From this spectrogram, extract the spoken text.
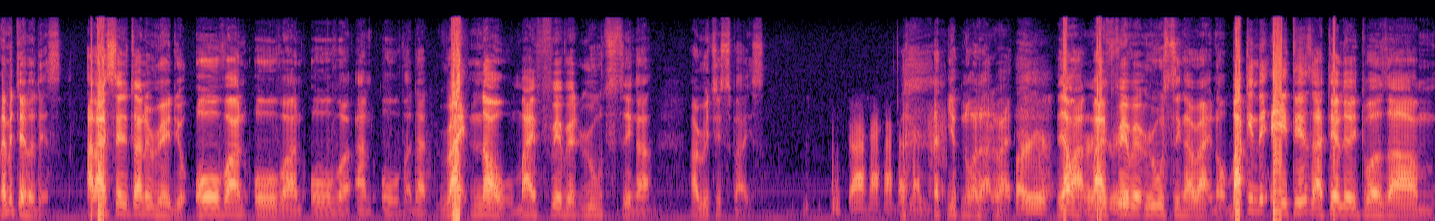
let me tell you this. And I said it on the radio over and over and over and over that right now, my favorite roots singer are Richie Spice. you know that, right? Yeah, man, my favorite roots singer right now. Back in the 80s, I tell you, it was um,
